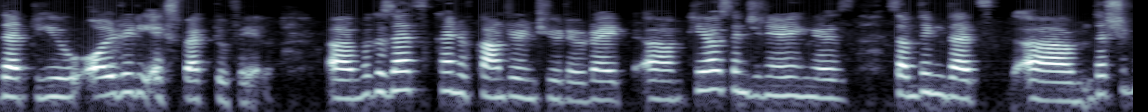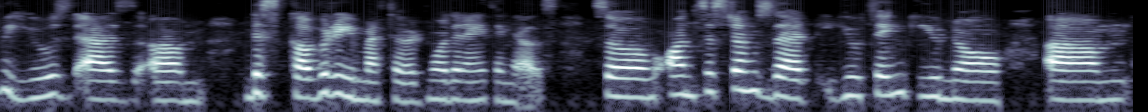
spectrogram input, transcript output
that you already expect to fail. Um, because that's kind of counterintuitive, right? Um, chaos engineering is something that's um, that should be used as um, discovery method more than anything else So on systems that you think you know um,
